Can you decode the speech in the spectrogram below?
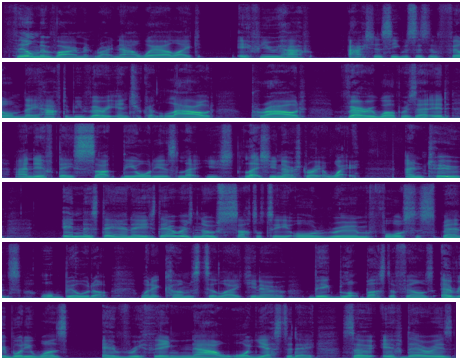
film environment right now where like if you have action sequences in film, they have to be very intricate, loud, proud, very well presented, and if they suck, the audience let you lets you know straight away. And two, in this day and age, there is no subtlety or room for suspense or build up when it comes to like, you know, big blockbuster films. Everybody wants everything now or yesterday. So if there is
